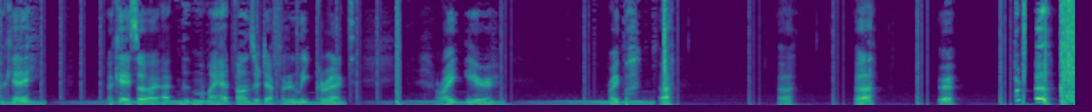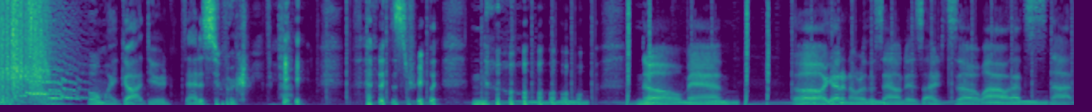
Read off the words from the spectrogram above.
Okay. Okay, so I, I, my headphones are definitely correct. Right ear. Right behind. Ah. Uh. Uh. Uh. Uh. Oh my god, dude. That is super creepy. that is really... No. No, man. Oh, I gotta know where the sound is. I... Oh, wow. That's not...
